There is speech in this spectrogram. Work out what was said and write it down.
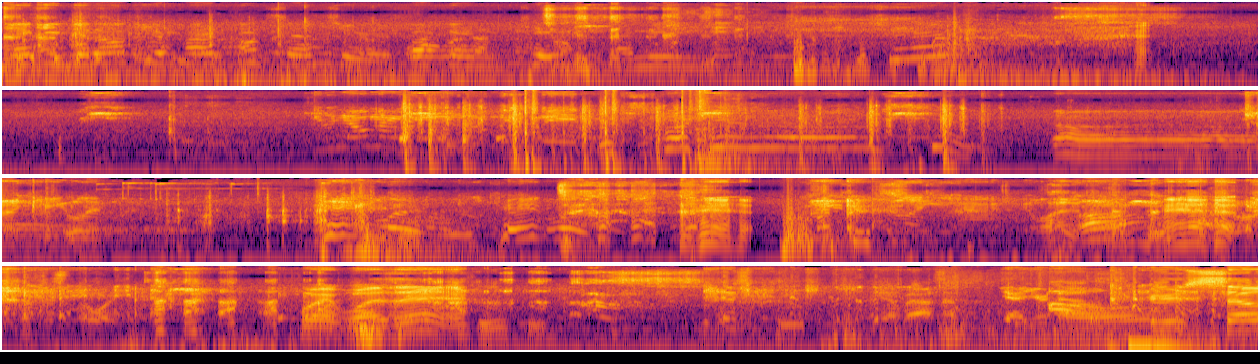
Nigga, get off your heartbeat sensor. Fucking case. I mean, what's your name? It's fucking, shit. Uh, Try Caitlyn. Caitlyn. Caitlyn. Wait, was it? Yeah, you're down. You're so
